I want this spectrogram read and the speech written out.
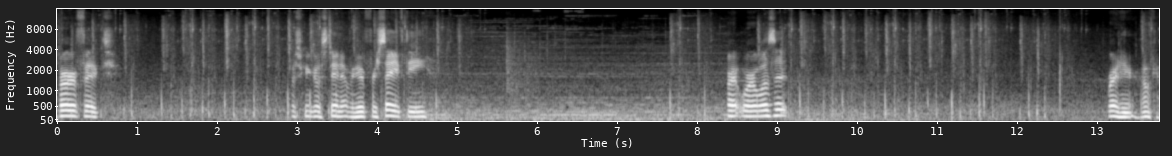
Perfect. Just gonna go stand over here for safety. Alright, where was it? Right here, okay.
